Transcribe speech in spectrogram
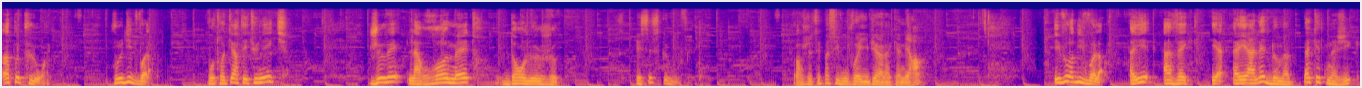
un peu plus loin. Vous lui dites, voilà, votre carte est unique, je vais la remettre dans le jeu. Et c'est ce que vous faites. Alors, je ne sais pas si vous voyez bien la caméra. Et vous leur dites, voilà, et avec, et à l'aide de ma baguette magique,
